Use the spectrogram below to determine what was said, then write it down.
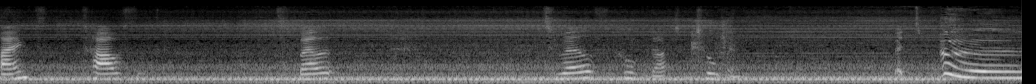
Eins tausend zwölf zwölfhundert Tuchen. But, äh,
